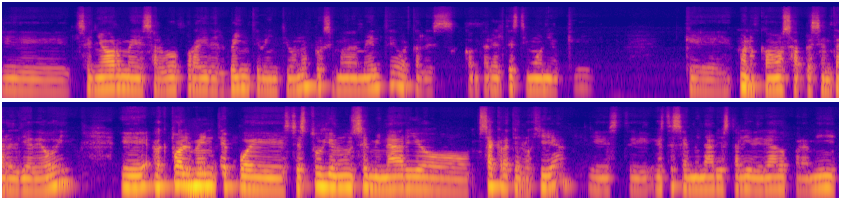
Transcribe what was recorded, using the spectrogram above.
eh, el Señor me salvó por ahí del 2021 aproximadamente. Ahorita les contaré el testimonio que, que, bueno, que vamos a presentar el día de hoy. Eh, actualmente, pues, estudio en un seminario Sacra Teología. Este, este seminario está liderado para mí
